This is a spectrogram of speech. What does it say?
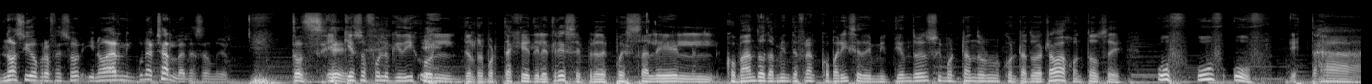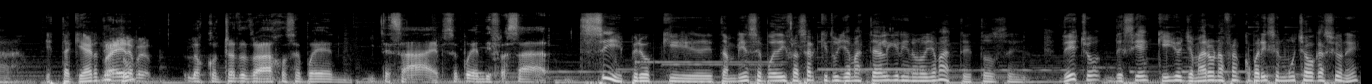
no ha sido profesor y no va a dar ninguna charla en esa universidad. Entonces, Es que eso fue lo que dijo el del reportaje de Tele 13, pero después sale el comando también de Franco Parisi desmintiendo eso y mostrando un contrato de trabajo. Entonces, uff, uff, uff, está, está que arde. bueno, pero los contratos de trabajo se pueden, te se pueden disfrazar. Sí, pero que también se puede disfrazar que tú llamaste a alguien y no lo llamaste. Entonces, de hecho, decían que ellos llamaron a Franco Parisi en muchas ocasiones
